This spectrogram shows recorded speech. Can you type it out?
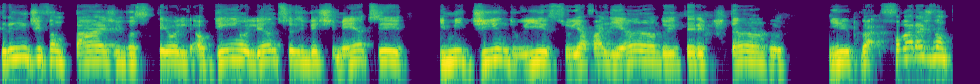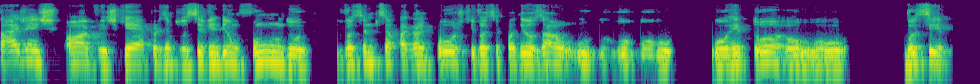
grande vantagem você ter alguém olhando seus investimentos e, e medindo isso, e avaliando, entrevistando. E fora as vantagens óbvias, que é, por exemplo, você vender um fundo, você não precisa pagar o imposto e você poder usar o, o, o, o retorno, o, você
